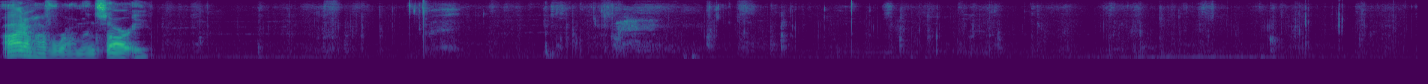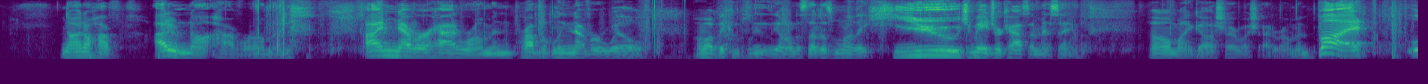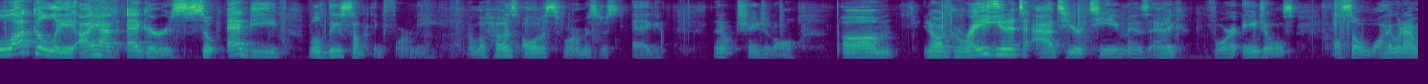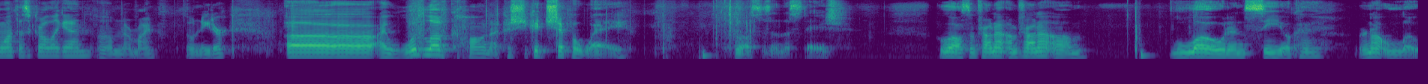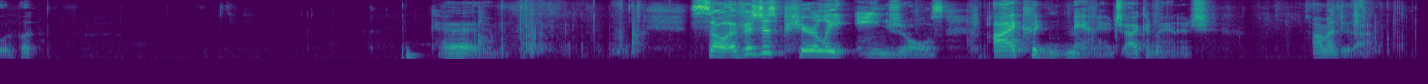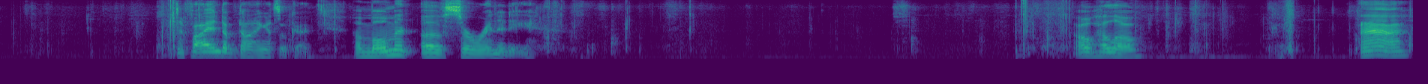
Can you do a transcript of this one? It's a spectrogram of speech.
I don't have ramen, sorry. No, I don't have. I do not have ramen. I never had ramen. Probably never will. I'm gonna be completely honest. That is one of the huge major cats I'm missing. Oh my gosh, I wish I had ramen. But luckily, I have eggers, so Eggy will do something for me. I love how his, all of his form is just egg. They don't change at all. Um, you know, a great unit to add to your team is egg for angels. Also, why would I want this girl again? Um, never mind. Don't need her. Uh, I would love Kana because she could chip away. Who else is in this stage? Who else? I'm trying to. I'm trying to um load and see. Okay, or not load, but okay. So if it's just purely angels, I could manage. I could manage. I'm gonna do that. If I end up dying, it's okay. A moment of serenity. Oh, hello. Ah.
